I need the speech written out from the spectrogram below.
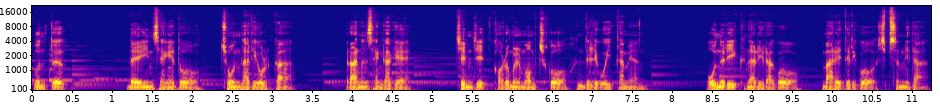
문득 내 인생에도 좋은 날이 올까? 라는 생각에 짐짓 걸음을 멈추고 흔들리고 있다면 오늘이 그날이라고 말해드리고 싶습니다.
